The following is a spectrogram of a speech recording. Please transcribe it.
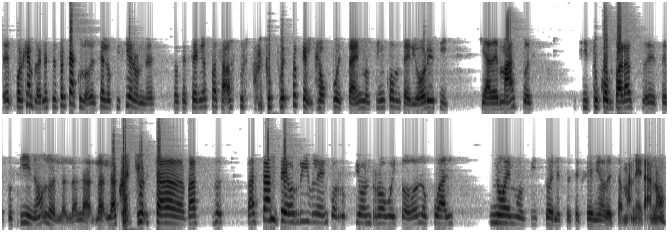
eh, por ejemplo, en este espectáculo, de lo que hicieron eh, los sexenios pasados, pues por supuesto que el ojo está en los cinco anteriores y, y además, pues, si tú comparas, este, pues sí, ¿no? La, la, la, la, la cuestión está bastante horrible en corrupción, robo y todo, lo cual no hemos visto en este sexenio de esta manera, ¿no?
